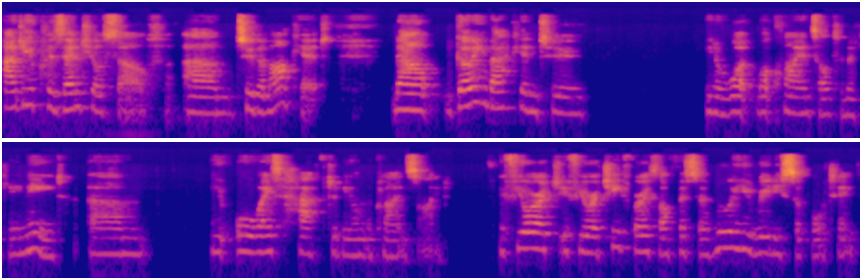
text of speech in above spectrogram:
how do you present yourself um, to the market? Now, going back into, you know, what what clients ultimately need, um, you always have to be on the client side. If you're a, if you're a chief growth officer, who are you really supporting?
